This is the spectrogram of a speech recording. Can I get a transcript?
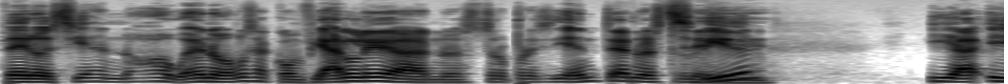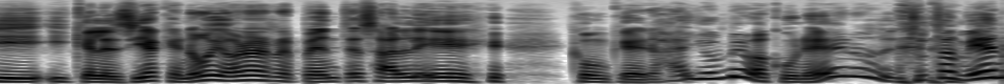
Pero decían, no, bueno, vamos a confiarle a nuestro presidente, a nuestro Sí. líder. Y, a- y, y que les decía que no, y ahora de repente sale con que, ay, yo me vacuné, ¿no? Tú también,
